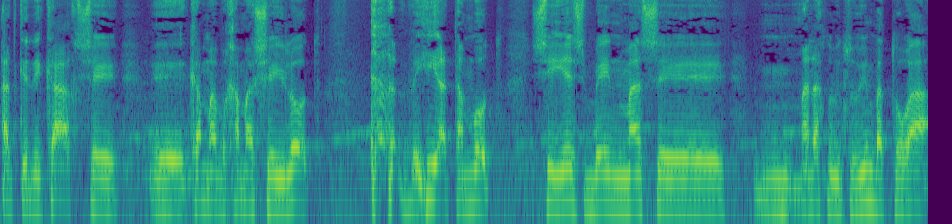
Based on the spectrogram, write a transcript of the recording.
עד כדי כך שכמה וכמה שאלות ואי התאמות שיש בין מה שאנחנו מצווים בתורה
